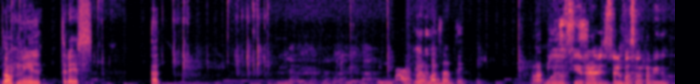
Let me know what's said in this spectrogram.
2003. at- Y nada, te lo pasaste. Rápido. Bueno, sí, realmente se lo pasó rápido.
